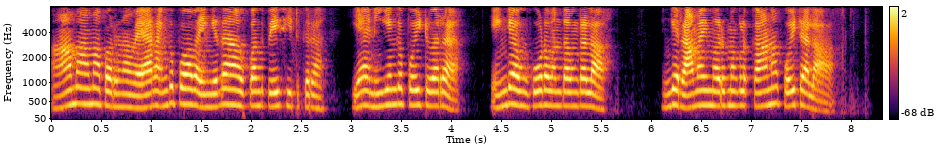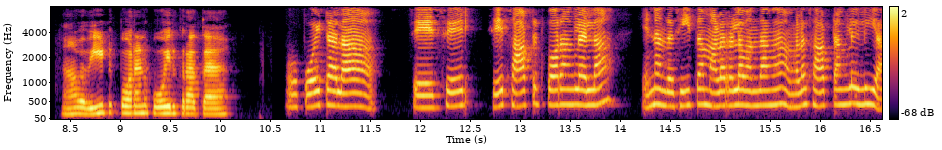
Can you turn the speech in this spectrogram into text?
ஆமா ஆமா பாரு நான் வேற எங்க போவேன் இங்க தான் உட்காந்து பேசிட்டு இருக்கிறேன் ஏன் நீ எங்க போயிட்டு வர? எங்க அவங்க கூட வந்தவங்களா? இங்க ராமாயி மருமகளை காணா போயிட்டாளா? அவ வீட்டுக்கு போறேன்னு போயிருக்கிறா அத்தை. ஓ போயிட்டாளா? சரி சரி. சரி சாப்பிட்டுட்டு போறாங்களா எல்லாம்? என்ன அந்த சீதா மலர் எல்லாம் வந்தாங்க? அவங்களாம் சாப்பிட்டாங்களா இல்லையா?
